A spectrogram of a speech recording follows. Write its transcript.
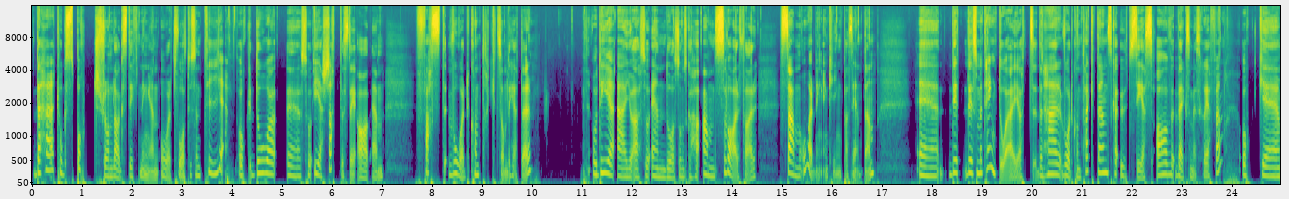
det här togs bort från lagstiftningen år 2010 och då eh, så ersattes det av en fast vårdkontakt som det heter. Och det är ju alltså en då som ska ha ansvar för samordningen kring patienten. Eh, det, det som är tänkt då är ju att den här vårdkontakten ska utses av verksamhetschefen och eh,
